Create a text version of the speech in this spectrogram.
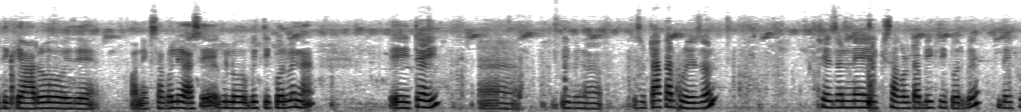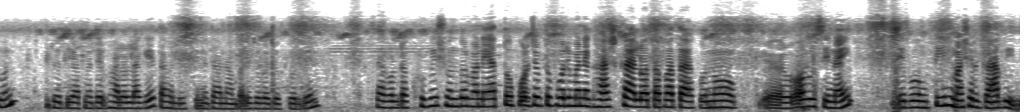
এদিকে আরও এই যে অনেক ছাগলই আছে, এগুলো বিক্রি করবে না। এইটাই। বিভিন্ন কিছু টাকার প্রয়োজন। সেই জন্যে এই ছাগলটা বিক্রি করবে। দেখুন, যদি আপনাদের ভালো লাগে, তাহলে স্ক্রিনে দেওয়া নাম্বারে যোগাযোগ করবেন। ছাগলটা খুবই সুন্দর মানে এত পর্যাপ্ত পরিমাণে ঘাস খায় লতা পাতা কোনো অরুচি নাই। এবং তিন মাসের গাভিন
